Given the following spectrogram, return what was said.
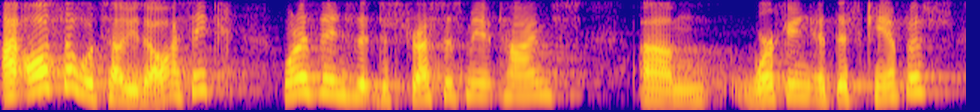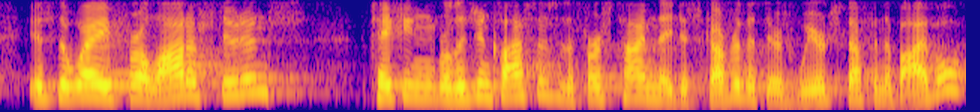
I also will tell you, though, I think one of the things that distresses me at times um, working at this campus is the way, for a lot of students, taking religion classes the first time they discover that there's weird stuff in the Bible,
